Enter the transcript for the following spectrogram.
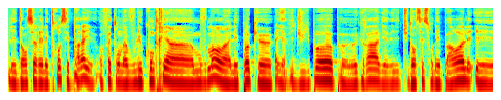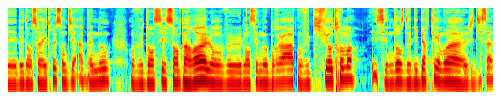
les danseurs électro, c'est pareil. En fait, on a voulu contrer un mouvement. À l'époque, euh, il y avait du hip-hop euh, grave, il y avait, tu dansais sur des paroles. Et les danseurs électro, ils se sont dit, ah bah nous, on veut danser sans paroles, on veut lancer nos bras, on veut kiffer autrement. Et c'est une danse de liberté. Moi, je dis ça.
